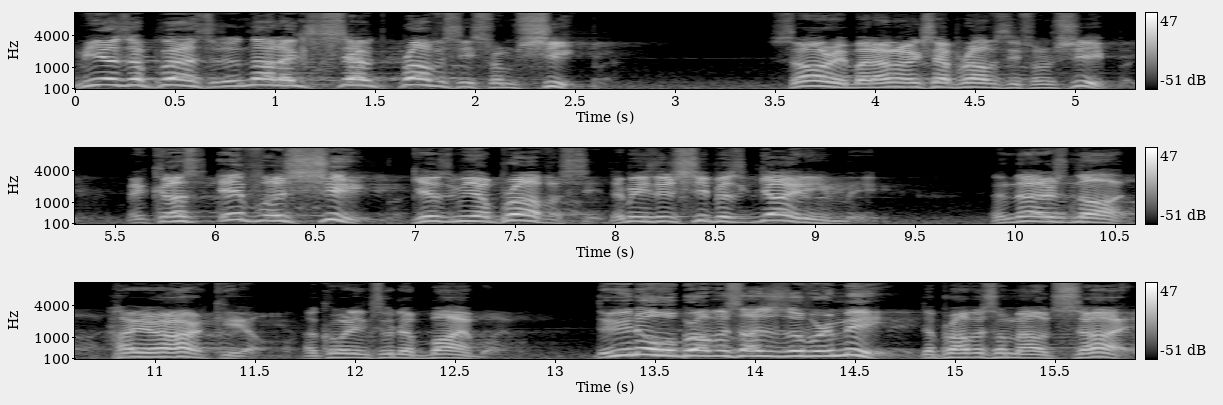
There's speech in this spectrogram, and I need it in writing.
me as a pastor do not accept prophecies from sheep. Sorry, but I don't accept prophecies from sheep. Because if a sheep gives me a prophecy, that means the sheep is guiding me. And that is not hierarchical, according to the Bible. Do you know who prophesies over me? The prophets from outside,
